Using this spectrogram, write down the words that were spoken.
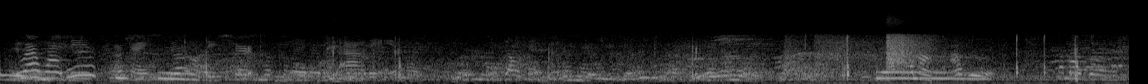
Do I want this? Okay. Do I want this shirt? Is it? All that. Don't Come on, I'm good. Come on, girl.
